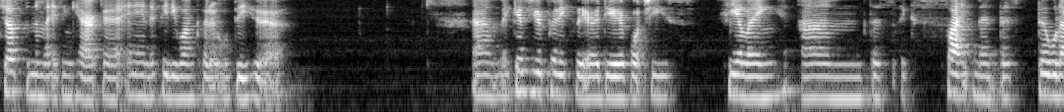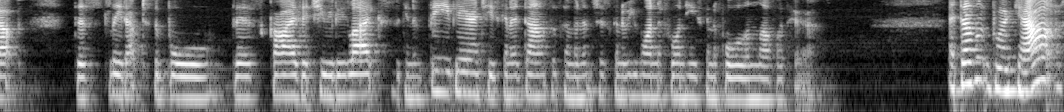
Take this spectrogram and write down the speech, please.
just an amazing character, and if anyone could, it would be her. Um, it gives you a pretty clear idea of what she's feeling um, this excitement, this build up this lead up to the ball, this guy that she really likes is going to be there and she's going to dance with him and it's just going to be wonderful and he's going to fall in love with her. It doesn't work out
